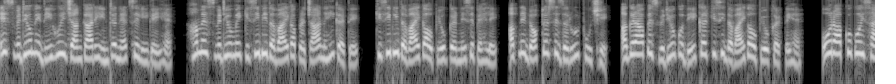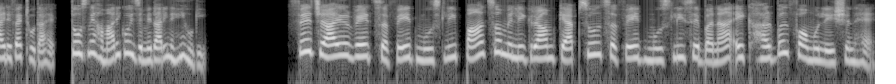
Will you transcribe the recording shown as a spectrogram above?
इस वीडियो में दी हुई जानकारी इंटरनेट से ली गई है। हम इस वीडियो में किसी भी दवाई का प्रचार नहीं करते। किसी भी दवाई का उपयोग करने से पहले अपने डॉक्टर से ज़रूर पूछे। अगर आप इस वीडियो को देखकर किसी दवाई का उपयोग करते हैं और आपको कोई साइड इफ़ेक्ट होता है तो उसमें हमारी कोई ज़िम्मेदारी नहीं होगी। फिज आयुर्वेद सफ़ेद मूसली 500 मिलीग्राम कैप्सूल सफ़ेद मूसली से बना एक हर्बल फॉर्मुलेशन है,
